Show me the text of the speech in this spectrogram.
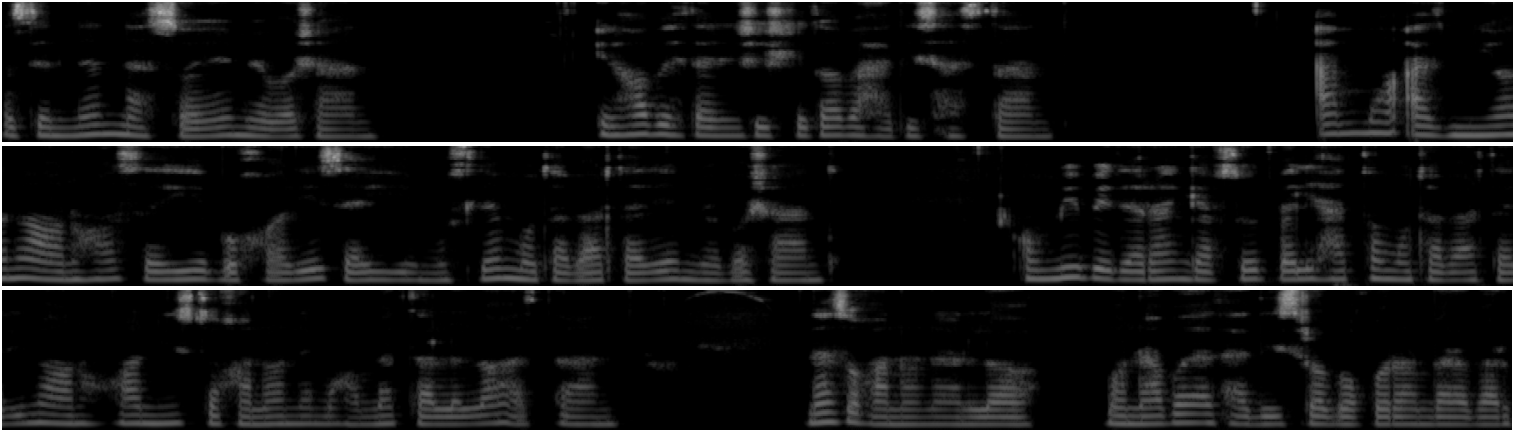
و سنن نسایه می باشند. اینها بهترین شش کتاب حدیث هستند. اما از میان آنها صحیح بخاری صحیح مسلم معتبرترین می باشند. امی به درنگ افزود ولی حتی معتبرترین آنها نیست سخنان محمد صلی الله هستند. نه سخنان الله ما نباید حدیث را با قرآن برابر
